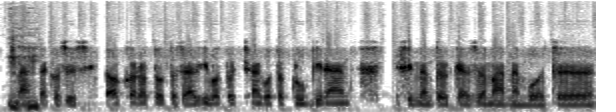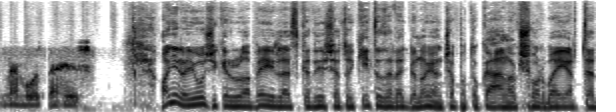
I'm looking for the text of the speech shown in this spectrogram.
uh-huh. látták az őszinte akaratot, az elhivatottságot a klub iránt, és innentől kezdve már nem volt, ö, nem volt nehéz. Annyira jól sikerül a beilleszkedésed, hogy 2001-ben olyan csapatok állnak sorba, érted?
